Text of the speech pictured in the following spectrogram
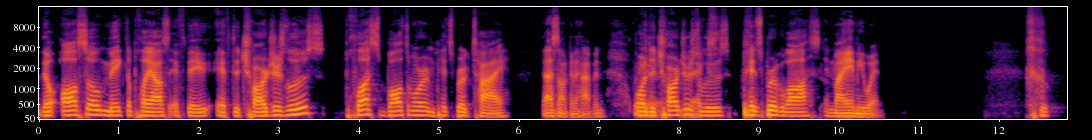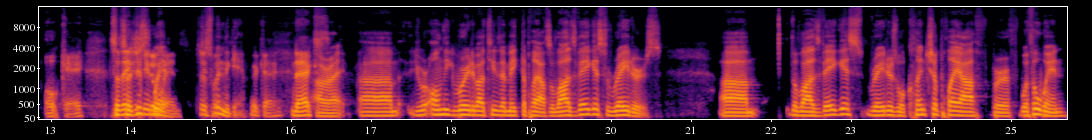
They'll also make the playoffs if they if the Chargers lose, plus Baltimore and Pittsburgh tie. That's not going to happen. Or the Chargers next. lose, Pittsburgh loss, and Miami win. Okay. So they So just, just need win. win. Just win the game. Okay. Next. All right. Um, you were only worried about teams that make the playoffs. The Las Vegas Raiders. Um, the Las Vegas Raiders will clinch a playoff berth with a win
